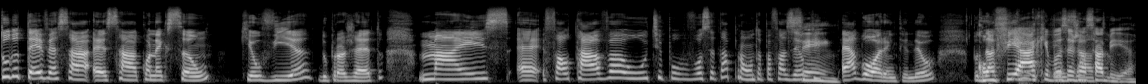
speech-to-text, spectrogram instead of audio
tudo teve essa, essa conexão que eu via do projeto, mas é, faltava o tipo, você tá pronta pra fazer o Sim. que é agora, entendeu? Confiar Daqui- que você já Exato. sabia.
